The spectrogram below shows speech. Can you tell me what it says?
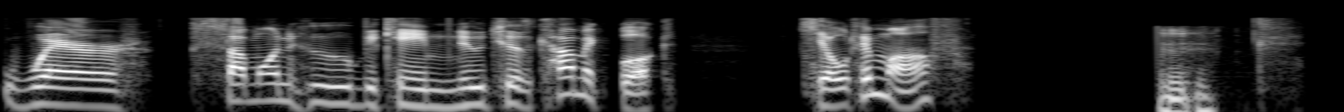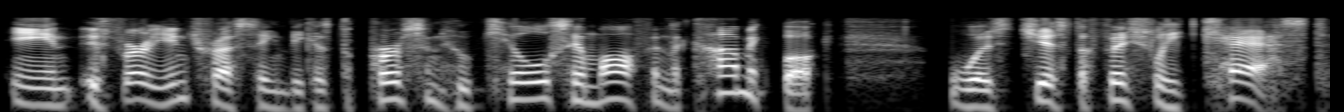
where someone who became new to the comic book killed him off. Mm-hmm. And it's very interesting because the person who kills him off in the comic book was just officially cast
